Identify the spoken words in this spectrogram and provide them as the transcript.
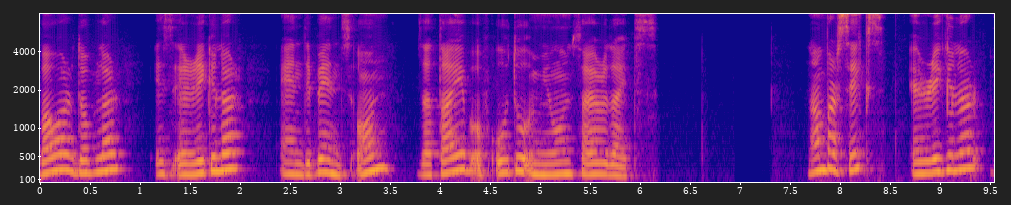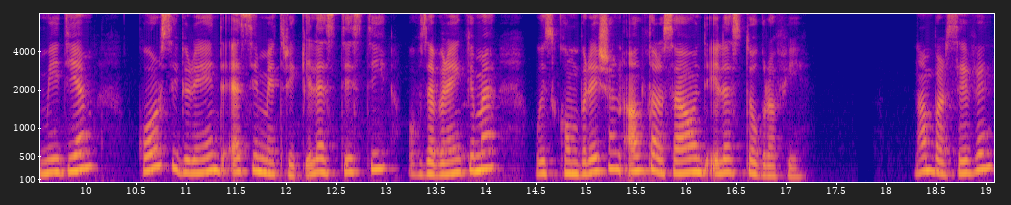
power Doppler is irregular and depends on the type of autoimmune thyroiditis. Number 6. Irregular, medium, coarse-grained asymmetric elasticity of the parenchyma with compression ultrasound elastography. Number 7.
